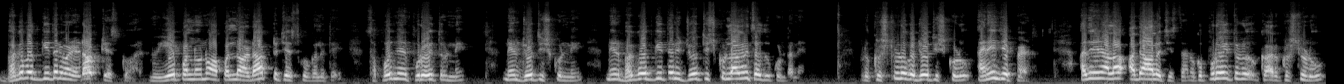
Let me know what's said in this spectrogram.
భగవద్గీతని మనం అడాప్ట్ చేసుకోవాలి. నువ్వు ఏ పనిలోనో ఆ పనిలో అడాప్ట్ చేసుకోగలిగితే సపోజ్ నేను పురోహితుడిని నేను జ్యోతిష్కుడిని నేను భగవద్గీతని జ్యోతిష్కుడిలాగానే చదువుకుంటాను నేను. ఇప్పుడు కృష్ణుడు ఒక జ్యోతిష్కుడు ఆయన చెప్పాడు? అది నేను అలా అది ఆలోచిస్తాను. ఒక పురోహితుడు కృష్ణుడు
